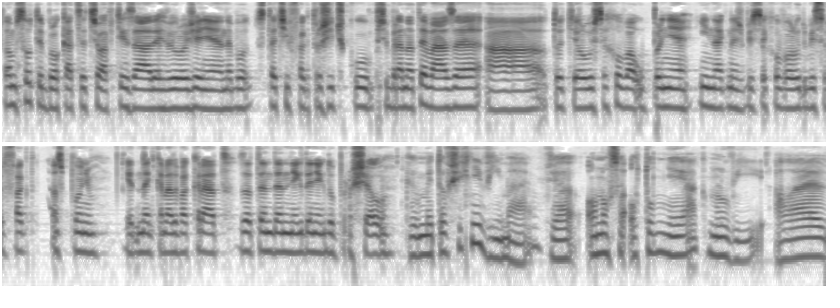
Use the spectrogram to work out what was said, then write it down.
Tam jsou ty blokace třeba v těch zádech vyloženě, nebo stačí fakt trošičku přibrat na té váze a to tělo už se chová úplně jinak, než by se chovalo, kdyby se fakt aspoň jednekrát, dvakrát za ten den někde někdo prošel. My to všichni víme, že ono se o tom nějak mluví, ale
